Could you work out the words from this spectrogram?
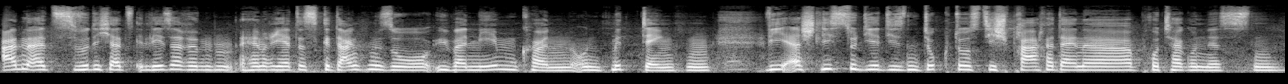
an, als würde ich als Leserin Henriettes Gedanken so übernehmen können und mitdenken. Wie erschließt du dir diesen Duktus, die Sprache deiner Protagonisten?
